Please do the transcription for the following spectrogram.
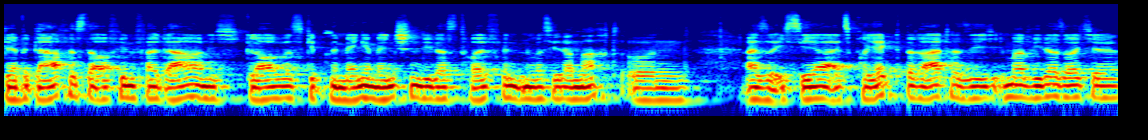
der Bedarf ist da auf jeden Fall da und ich glaube, es gibt eine Menge Menschen, die das toll finden, was ihr da macht und also ich sehe als Projektberater sehe ich immer wieder solche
